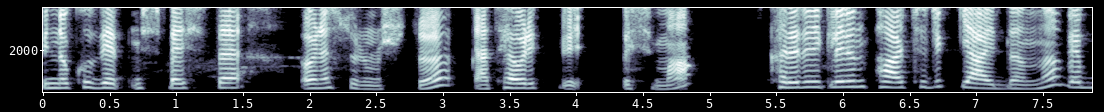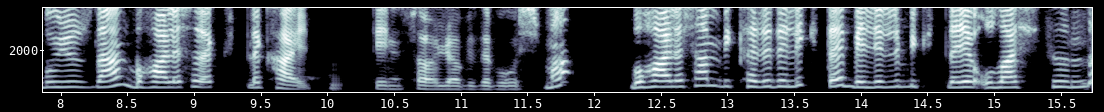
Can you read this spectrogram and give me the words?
1975'te öne sürmüştü. Yani teorik bir ışıma. Kara deliklerin parçacık yaydığını ve bu yüzden buharlaşarak kütle kaydettiğini söylüyor bize bu ışıma. Buharlaşan bir kara delik de belirli bir kütleye ulaştığında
